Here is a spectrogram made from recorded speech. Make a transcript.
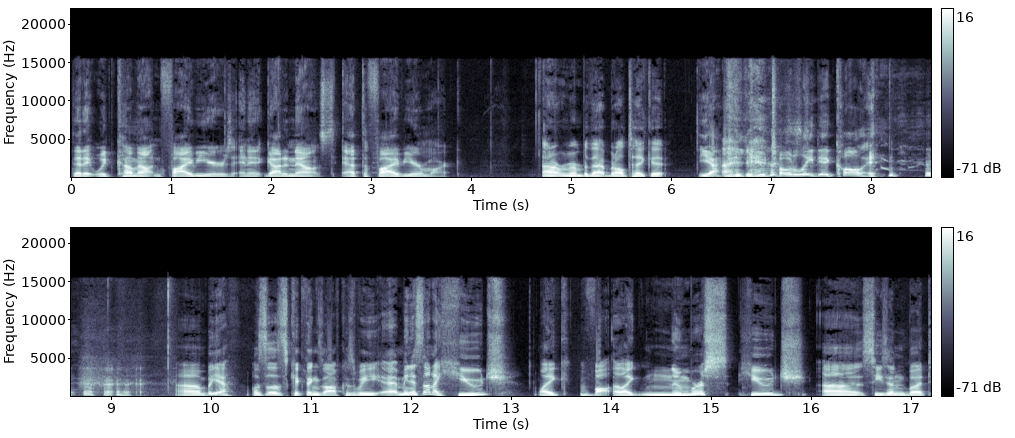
that it would come out in five years, and it got announced at the five year mark. I don't remember that, but I'll take it. Yeah, you totally did call it. Um, but yeah, let's let's kick things off because we. I mean, it's not a huge like vo- like numerous huge uh, season, but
